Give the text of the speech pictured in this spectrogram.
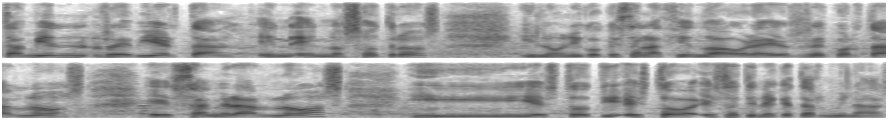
también revierta en, nosotros y lo único que están haciendo ahora es recortarnos, es sangrarnos y esto, esto, esto tiene que terminar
